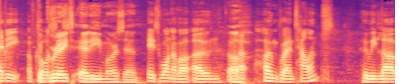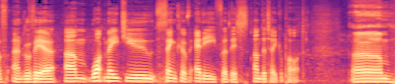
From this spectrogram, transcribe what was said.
Eddie, of The course, great is, Eddie Marsan. is one of our own Oh. uh, homegrown talents who we love and revere. Um, what made you think of Eddie for this Undertaker part? Um,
